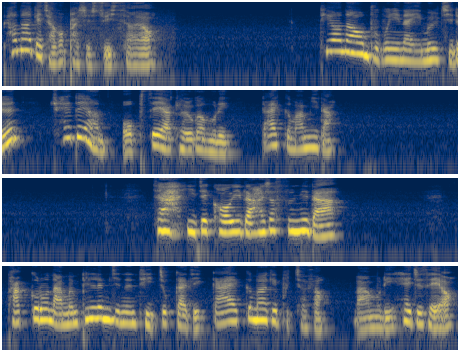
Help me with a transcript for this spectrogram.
편하게 작업하실 수 있어요. 튀어나온 부분이나 이물질은 최대한 없애야 결과물이 깔끔합니다. 자, 이제 거의 다 하셨습니다. 밖으로 남은 필름지는 뒤쪽까지 깔끔하게 붙여서 마무리해 주세요.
